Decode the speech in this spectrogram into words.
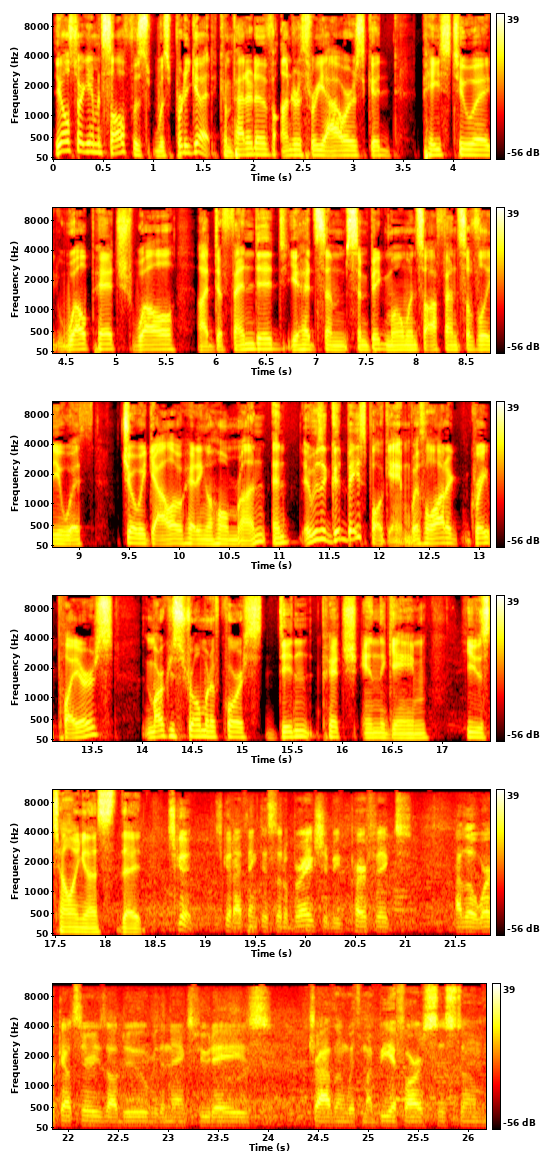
The All Star game itself was was pretty good, competitive, under three hours, good pace to it, well pitched, well uh, defended. You had some some big moments offensively with Joey Gallo hitting a home run, and it was a good baseball game with a lot of great players. Marcus Stroman, of course, didn't pitch in the game. He was telling us that it's good. It's good. I think this little break should be perfect. I have a little workout series I'll do over the next few days, traveling with my BFR system.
